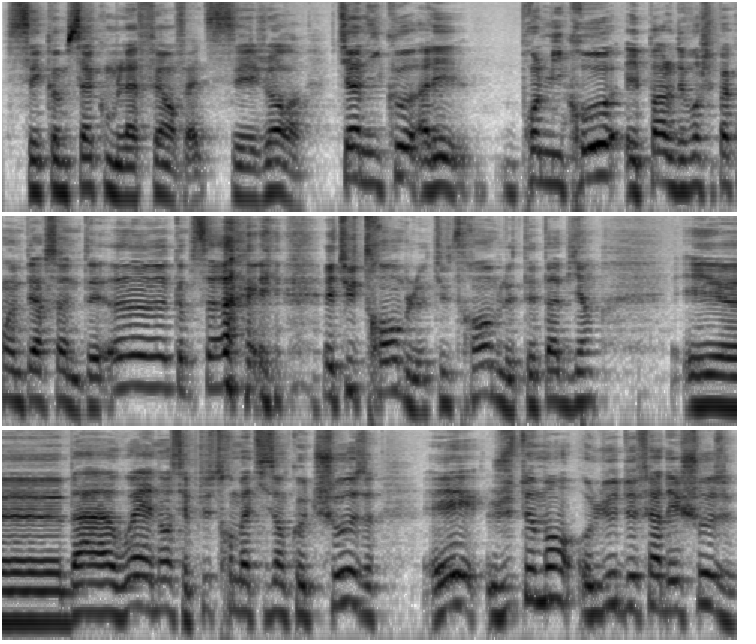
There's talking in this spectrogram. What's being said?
c'est comme ça qu'on me l'a fait en fait. C'est genre, tiens Nico, allez, prends le micro et parle devant je sais pas combien de personnes. T'es euh, comme ça et, tu trembles, tu trembles, t'es pas bien. Et euh, bah ouais, non, c'est plus traumatisant qu'autre chose. Et justement, au lieu de faire des choses,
